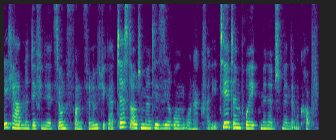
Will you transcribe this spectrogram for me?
Ich habe eine Definition von vernünftiger Testautomatisierung oder Qualität im Projektmanagement im Kopf.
